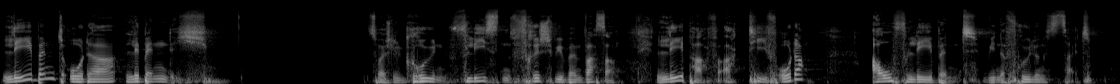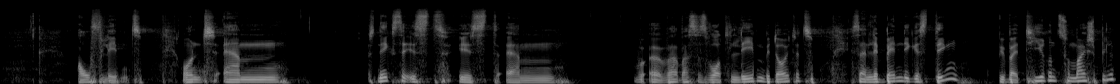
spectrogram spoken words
lebend oder lebendig. Zum Beispiel grün, fließend, frisch wie beim Wasser, lebhaft, aktiv oder? Auflebend wie in der Frühlingszeit. Auflebend. Und ähm, das nächste ist, ist ähm, äh, was das Wort Leben bedeutet, ist ein lebendiges Ding, wie bei Tieren zum Beispiel.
